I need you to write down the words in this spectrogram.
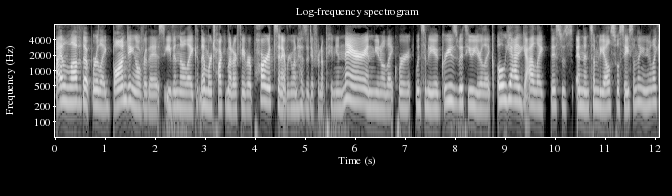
i love that we're like bonding over this even though like then we're talking about our favorite parts and everyone has a different opinion there and you know like we're when somebody agrees with you you're like oh yeah yeah like this was and then somebody else will say something and you're like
